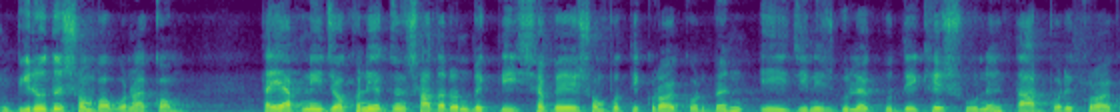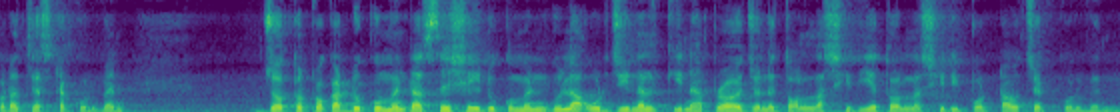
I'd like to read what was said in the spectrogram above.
বিরোধের সম্ভাবনা কম। তাই আপনি যখনই একজন সাধারণ ব্যক্তি হিসাবে সম্পত্তি ক্রয় করবেন, এই জিনিসগুলো একটু দেখে শুনে তারপরে ক্রয় করার চেষ্টা করবেন। যত প্রকার ডকুমেন্ট আছে, সেই ডকুমেন্টগুলো অরিজিনাল কিনা প্রয়োজনে তল্লাশি দিয়ে তল্লাশি রিপোর্টটাও চেক করবেন।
